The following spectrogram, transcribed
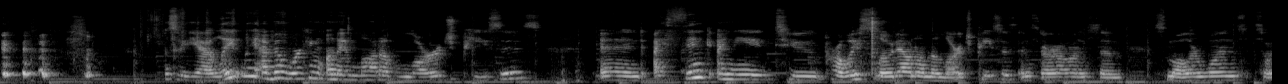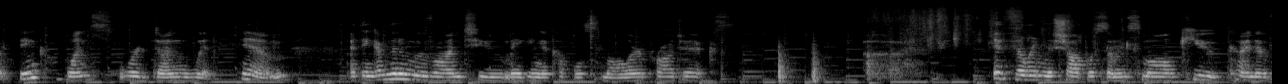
so yeah, lately I've been working on a lot of large pieces and I think I need to probably slow down on the large pieces and start on some smaller ones. So I think once we're done with him, I think I'm gonna move on to making a couple smaller projects. Uh, and filling the shop with some small, cute, kind of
